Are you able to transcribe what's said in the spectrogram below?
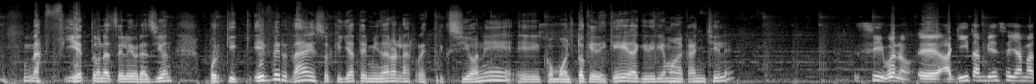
una fiesta, una celebración, porque es verdad eso que ya terminaron las restricciones, eh, como el toque de queda que diríamos acá en Chile. Sí, bueno, eh, aquí también se, llama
